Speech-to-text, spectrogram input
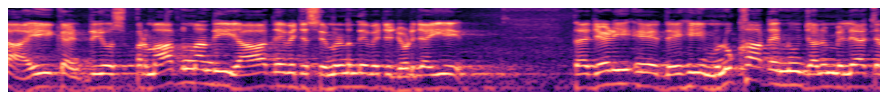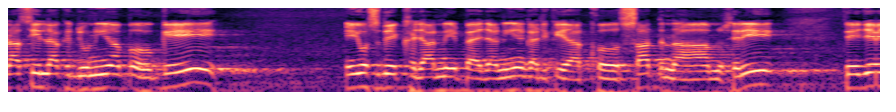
2.5 ਘੰਟੇ ਉਸ ਪਰਮਾਤਮਾ ਦੀ ਯਾਦ ਦੇ ਵਿੱਚ ਸਿਮਰਨ ਦੇ ਵਿੱਚ ਜੁੜ ਜਾਈਏ। ਤਾਂ ਜਿਹੜੀ ਇਹ ਦੇਹੀ ਮਨੁੱਖਾ ਤੈਨੂੰ ਜਨਮ ਮਿਲਿਆ 84 ਲੱਖ ਜੁਨੀਆਂ ਭੋਗ ਕੇ, ਇਹ ਉਸ ਦੇ ਖਜ਼ਾਨੇ ਪੈ ਜਾਣੀ ਹੈ ਗੱਜ ਕੇ ਆਖੋ, ਸਤਨਾਮ ਸ੍ਰੀ। ਤੇ ਜੇ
